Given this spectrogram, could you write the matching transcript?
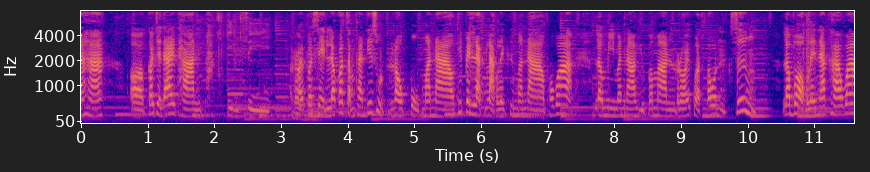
นะคะเอ่อก็จะได้ทานผักอินทรีย์ร้อยเปอร์เซ็นต์แล้วก็สำคัญที่สุดเราปลูกมะนาวที่เป็นหลักๆเลยคือมะนาว เพราะว่าเรามีมะนาวอยู่ประมาณร้อยกว่าต้น ซึ่งเราบอกเลยนะคะว่า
